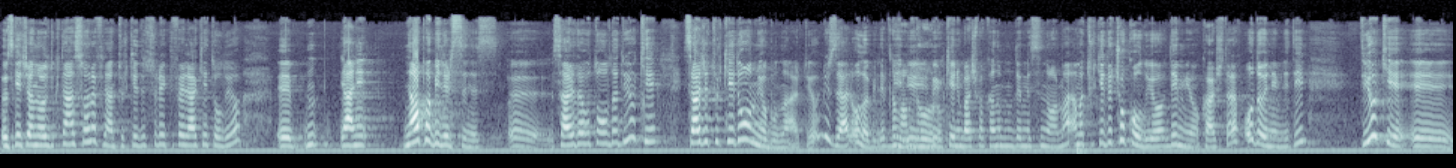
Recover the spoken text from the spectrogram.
Özgecan öldükten sonra falan Türkiye'de sürekli felaket oluyor. N- yani ne yapabilirsiniz? Ee, Sari Davutoğlu da diyor ki sadece Türkiye'de olmuyor bunlar diyor. Güzel olabilir. Tamam, bir, doğru. bir ülkenin başbakanı bunu demesi normal ama Türkiye'de çok oluyor demiyor karşı taraf. O da önemli değil. Diyor ki e,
